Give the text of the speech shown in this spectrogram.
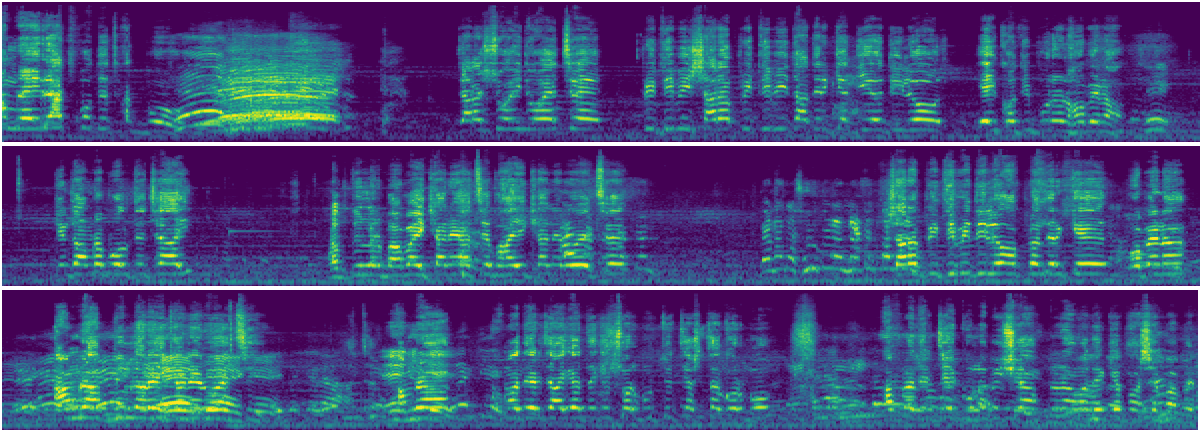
আমরা এই রাজপথে থাকব। যারা শহীদ হয়েছে, পৃথিবী, সারা পৃথিবী তাদেরকে দিয়ে দিল, এই ক্ষতিপূরণ হবে না। কিন্তু আমরা বলতে চাই আব্দুল্লাহর বাবা এখানে আছে, ভাই এখানে রয়েছে। সারা পৃথিবী দিলেও আপনাদেরকে হবে না। আমরা আব্দুল্লাহর এখানে রয়েছি। আমরা আমাদের জায়গা থেকে সর্বোচ্চ চেষ্টা করব। আপনাদের যে কোনো বিষয়ে আপনারা আমাদেরকে পাশে পাবেন।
